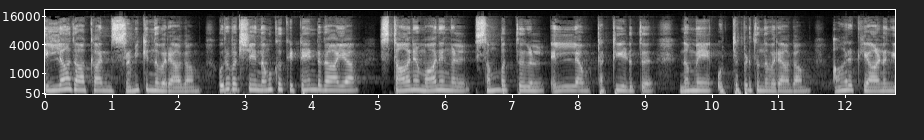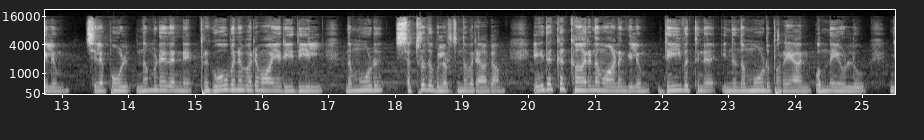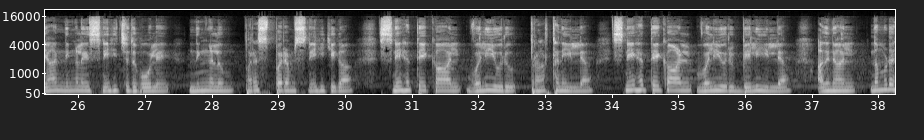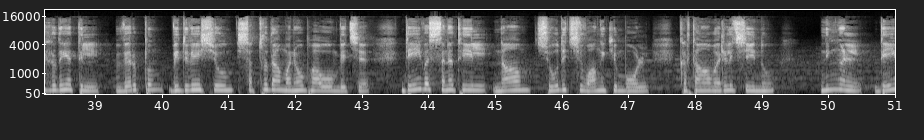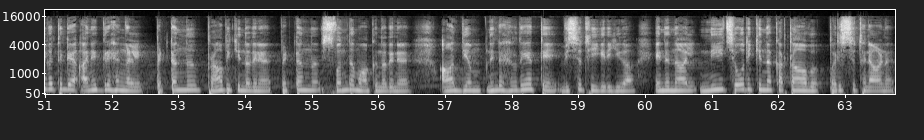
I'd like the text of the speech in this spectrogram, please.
ഇല്ലാതാക്കാൻ ശ്രമിക്കുന്നവരാകാം. ഒരുപക്ഷെ നമുക്ക് കിട്ടേണ്ടതായ സ്ഥാനമാനങ്ങൾ സമ്പത്തുകൾ എല്ലാം തട്ടിയെടുത്ത് നമ്മെ ഒറ്റപ്പെടുത്തുന്നവരാകാം. ആരൊക്കെയാണെങ്കിലും ചിലപ്പോൾ നമ്മുടെ തന്നെ പ്രകോപനപരമായ രീതിയിൽ നമ്മോട് ശത്രുത പുലർത്തുന്നവരാകാം. ഏതൊക്കെ കാരണമാണെങ്കിലും ദൈവത്തിന് ഇന്ന് നമ്മോട് പറയാൻ ഒന്നേയുള്ളൂ ഞാൻ നിങ്ങളെ സ്നേഹിച്ചതുപോലെ നിങ്ങളും പരസ്പരം സ്നേഹിക്കുക. സ്നേഹത്തെക്കാൾ വലിയൊരു പ്രാർത്ഥനയില്ല. സ്നേഹത്തെക്കാൾ വലിയൊരു ബലിയില്ല. അതിനാൽ നമ്മുടെ ഹൃദയത്തിൽ വെറുപ്പും വിദ്വേഷവും ശത്രുതാ മനോഭാവവും വെച്ച് ദൈവസന്നദ്ധിയിൽ നാം ചോദിച്ചു വാങ്ങിക്കുമ്പോൾ കർത്താവ് അരളി ചെയ്യുന്നു നിങ്ങൾ ദൈവത്തിന്റെ അനുഗ്രഹങ്ങൾ പെട്ടെന്ന് പ്രാപിക്കുന്നതിന് പെട്ടെന്ന് സ്വന്തമാക്കുന്നതിന് ആദ്യം നിന്റെ ഹൃദയത്തെ വിശുദ്ധീകരിക്കുക. എന്തെന്നാൽ നീ ചോദിക്കുന്ന കർത്താവ് പരിശുദ്ധനാണ്.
